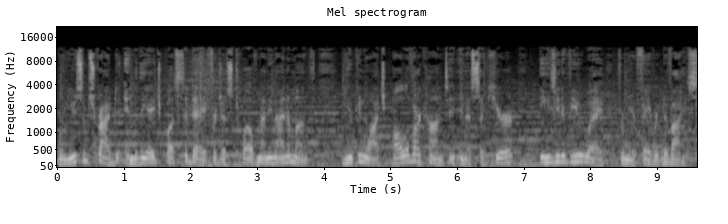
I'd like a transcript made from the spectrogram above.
When you subscribe to End of the Age Plus today for just $12.99 a month, you can watch all of our content in a secure, easy to view way from your favorite device.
